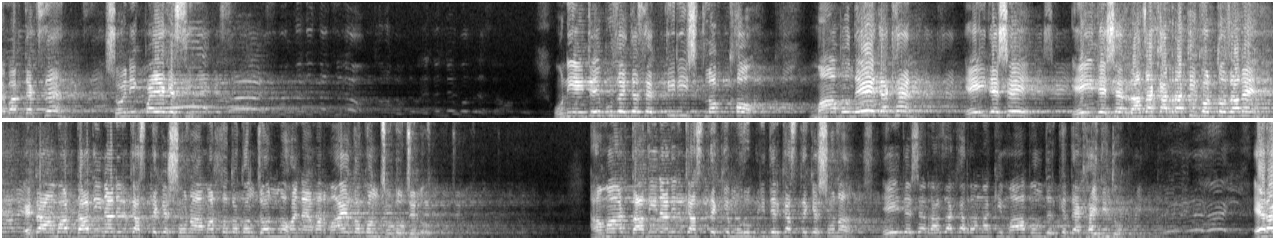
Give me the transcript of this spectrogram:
এবার দেখছেন, সৈনিক পাইয়া গেছি। উনি এটাই বুঝাইতেছে, তিরিশ লক্ষ মা বোন, এই দেখেন, এই দেশে, এই দেশের রাজাকাররা কি করতো জানেন? এটা আমার দাদি নানির কাছ থেকে শোনা, আমার তো তখন জন্ম হয় না আমার মায়ে তখন ছোট ছিল। আমার দাদি নানির কাছ থেকে, মুরব্বীদের কাছ থেকে শোনা, এই দেশের রাজাকাররা নাকি মা বোনদেরকে দেখাই দিত। এরা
